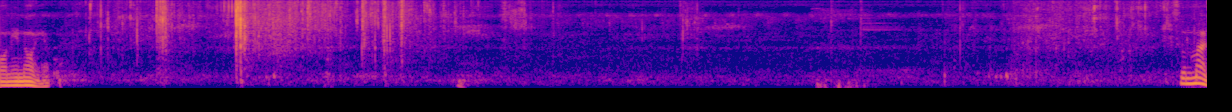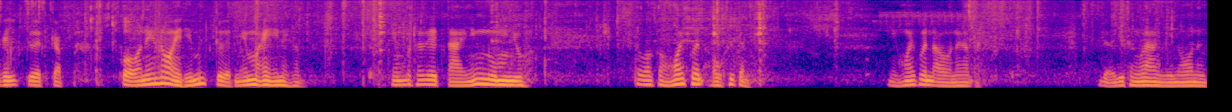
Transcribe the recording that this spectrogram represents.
อนนิดหน่อยครับส่วนมากก็จะเกิดกับก่อน้อยๆที่มันเกิดใหม่ๆนะครับ ยังไม่ทันได้ตายยังนุ่มอยู่ แต่ว่าก็ห้อยเพื่อนเอาขึ้นกัน นี่ห้อยเพื่อนเอานะครับ เดี๋ยวอยู่ทางล่างนี่นอหนึ่ง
